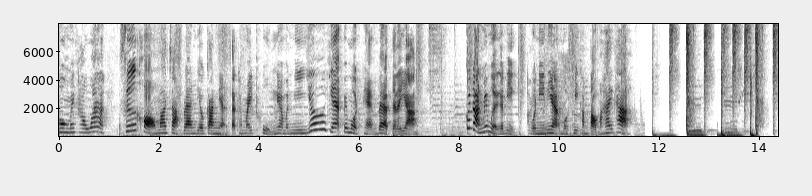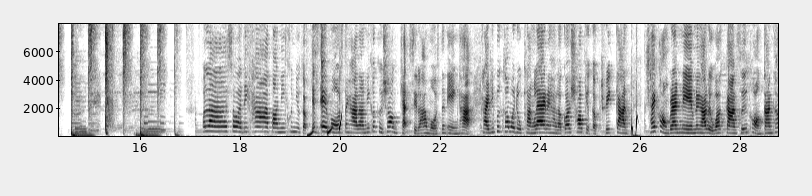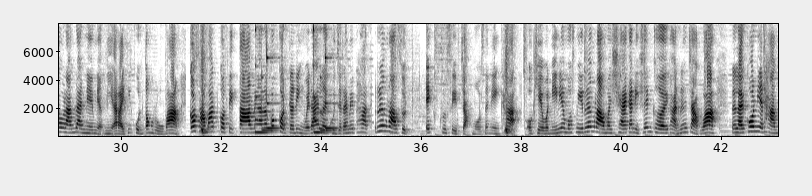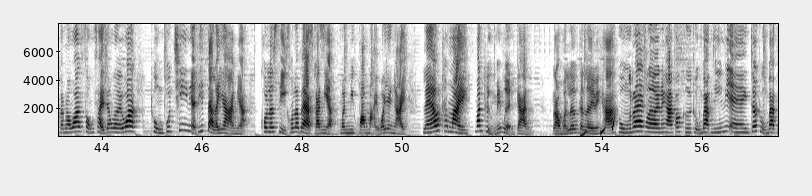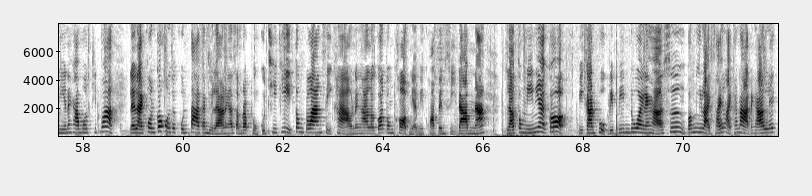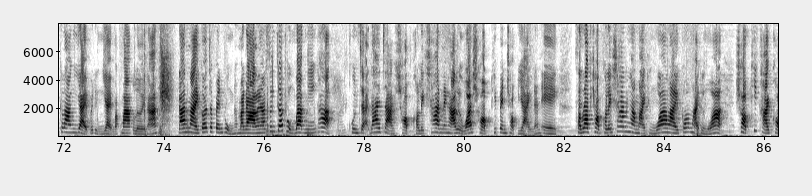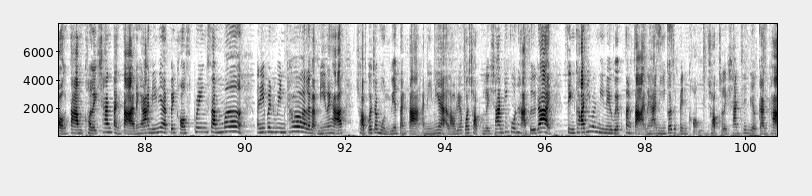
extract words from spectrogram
งงไหมคะว่า ซื้อของมาจากแบรนด์เดียวกันเนี่ย แต่ทำไมถุงเนี่ยมันมีเยอะแยะไปหมดแถมแบบแต่ละอย่าง ก็ดันไม่เหมือนกันอีก วันนี้เนี่ยโมสมีคำตอบมาให้ค่ะเวลาสวัสดีค่ะ ตอนนี้คุณอยู่กับ SA m o s นะคะ แล้วนี่ก็คือช่อง Catzilla m o s นั่นเองค่ะ ใครที่เพิ่งเข้ามาดูครั้งแรกนะคะ แล้วก็ชอบเกี่ยวกับทริคการ ใช้ของแบรนด์เนมนะคะหรือว่าการซื้อของการเข้าร้านแบรนด์เนมเนี่ยมีอะไรที่คุณต้องรู้บ้าง ก็สามารถกดติดตามนะคะแล้วก็กดกระดิ่งไว้ได้เลย คุณจะได้ไม่พลาดเรื่องราวสุด Exclusive จาก m o s นั่นเองค่ะ โอเค วันนี้เนี่ย m o s มีเรื่องราวมาแชร์กันอีกเช่นเคยค่ะ เนื่องจากว่าหลายๆคนเนี่ยถามกันมาว่าสงสัยจังเลยว่าถุงกุชชี่เนี่ยที่แต่ละอย่างเนี่ยคนละสีคนละแบบกันเนี่ยมันมีความหมายว่ายังไง แล้วทำไมมันถึงไม่เหมือนกัน เรามาเริ่มกันเลยไหมคะ ถุงแรกเลยนะคะ ก็คือถุงแบบนี้นี่เอง เจ้าถุงแบบนี้นะคะโมสคิดว่าหลายๆ คนก็คงจะคุ้นตากันอยู่แล้วนะคะสำหรับถุงกุชชี่ที่ตรงกลางสีขาวนะคะ แล้วก็ตรงขอบเนี่ยมีความเป็นสีดำนะ แล้วตรงนี้เนี่ยก็มีการผูกริบบิ้นด้วยนะคะ ซึ่งก็มีหลายไซส์หลายขนาดนะคะ เล็กกลางใหญ่ไปถึงใหญ่มากๆเลยนะ ด้านในก็จะเป็นถุงธรรมดานะคะ ซึ่งเจ้าถุงแบบนี้ค่ะคุณจะได้จากช็อปคอลเลกชันนะคะ หรือว่าช็อปที่เป็นช็อปใหญ่นั่นเองสำหรับช็อปคอลเลกชันค่ะหมายถึงว่าอะไรก็หมายถึงว่าช็อปที่ขายของตามคอลเลกชันต่างๆนะคะ อันนี้เนี่ยเป็นของ Spring Summer อันนี้เป็น Winter อะไรแบบนี้นะคะช็อปก็จะหมุนเวียนต่างๆ อันนี้เนี่ยเราเรียกว่าช็อปคอลเลกชันที่คุณหาซื้อได้ สินค้าที่มันมีในเว็บต่างๆนะคะอันนี้ก็จะเป็นของช็อปคอลเลกชันเช่นเดียวกันค่ะ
